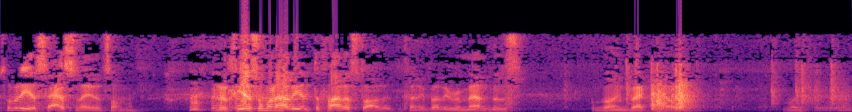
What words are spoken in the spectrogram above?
somebody assassinated someone. and if you hear someone how the Intifada started, if anybody remembers, we're going back now, like uh,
